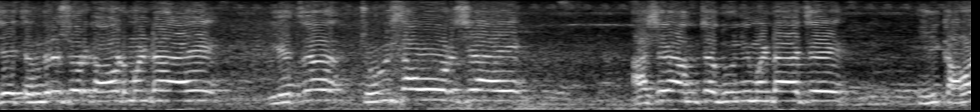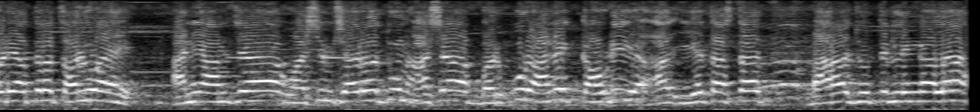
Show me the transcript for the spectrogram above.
जे चंद्रेश्वर कावड मंडळ आहे याचं चोवीसावं वर्ष आहे. असे आमच्या दोन्ही मंडळाचे ही कावड यात्रा चालू आहे. आणि आमच्या वाशिम शहरातून अशा भरपूर अनेक कावडी येत असतात. बारा ज्योतिर्लिंगाला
